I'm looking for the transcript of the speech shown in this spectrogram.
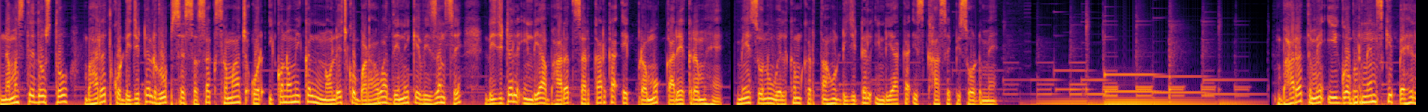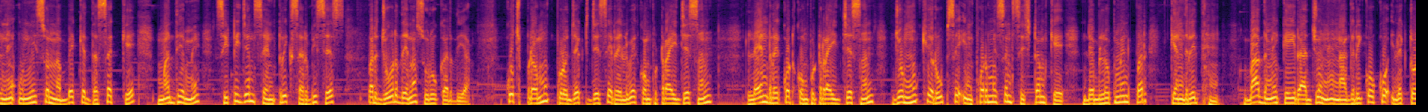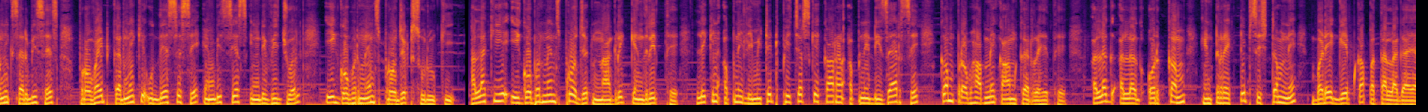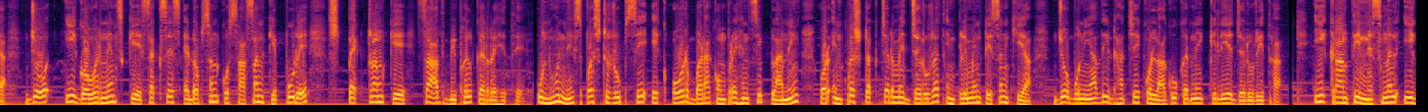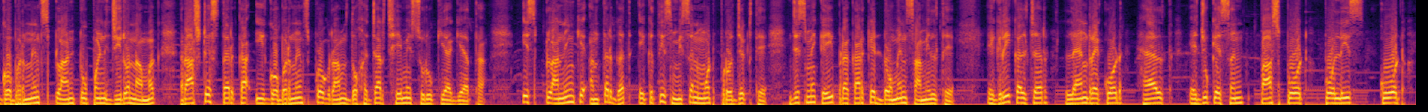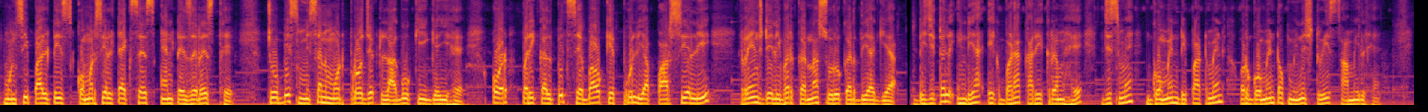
नमस्ते दोस्तों भारत को डिजिटल रूप से सशक्त समाज और इकोनॉमिकल नॉलेज को बढ़ावा देने के विजन से डिजिटल इंडिया भारत सरकार का एक प्रमुख कार्यक्रम है मैं सोनू वेलकम करता हूं डिजिटल इंडिया का इस खास एपिसोड में भारत में ई गवर्नेंस की पहल ने 1990 के दशक के मध्य में सिटीजन सेंट्रिक सर्विसेज पर जोर देना शुरू कर दिया कुछ प्रमुख प्रोजेक्ट जैसे railway computerization land record computerization जो मुख्य रूप से इंफॉर्मेशन सिस्टम के डेवलपमेंट पर केंद्रित हैं बाद में कई राज्यों ने नागरिकों को इलेक्ट्रॉनिक सर्विसेज प्रोवाइड करने के उद्देश्य से ambitious individual e governance project शुरू की हालांकि ये ई गवर्नेंस प्रोजेक्ट नागरिक केंद्रित थे लेकिन अपने लिमिटेड फीचर्स के कारण अपने डिजायर से कम प्रभाव में काम कर रहे थे अलग अलग और कम इंटरेक्टिव सिस्टम ने बड़े गैप का पता लगाया जो ई गवर्नेंस के सक्सेस एडॉप्शन को शासन के पूरे स्पेक्ट्रम के साथ विफल कर रहे थे उन्होंने स्पष्ट रूप से एक और बड़ा कॉम्प्रेहेंसिव प्लानिंग और इंफ्रास्ट्रक्चर में ज़रूरत इम्प्लीमेंटेशन किया जो बुनियादी ढांचे को लागू करने के लिए जरूरी था ई क्रांति नेशनल ई गवर्नेंस प्लान 2.0 नामक राष्ट्रीय स्तर का ई गवर्नेंस प्रोग्राम 2006 में शुरू किया गया था इस प्लानिंग के अंतर्गत 31 मिशन मोड प्रोजेक्ट थे जिसमें कई प्रकार के डोमेन शामिल थे agriculture land record health education passport police court municipalities commercial taxes and treasuries थे 24 मिशन मोड प्रोजेक्ट लागू की गई है और परिकल्पित सेवाओं के फुल या पार्शियली रेंज डिलीवर करना शुरू कर दिया गया डिजिटल इंडिया एक बड़ा कार्यक्रम है जिसमें गवर्नमेंट डिपार्टमेंट और गवर्नमेंट ऑफ मिनिस्ट्री शामिल हैं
